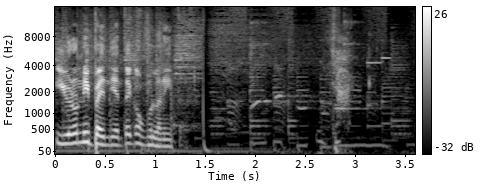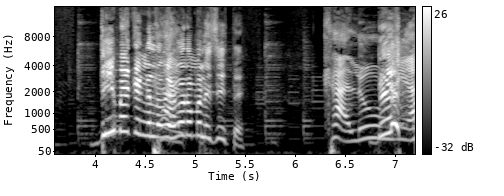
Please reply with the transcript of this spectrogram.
y uno ni pendiente con Fulanita. Dime que en el noviazgo no me lo hiciste. Calumnia.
